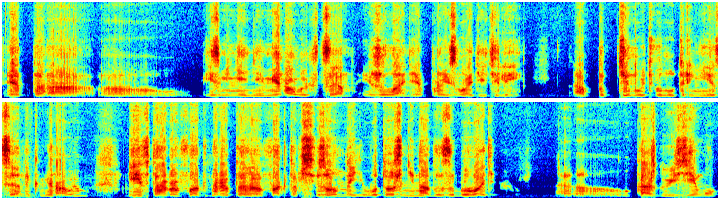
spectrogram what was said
Это э, изменение мировых цен и желание производителей а, подтянуть внутренние цены к мировым. И второй фактор – это фактор сезонный, его тоже не надо забывать. Э, каждую зиму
